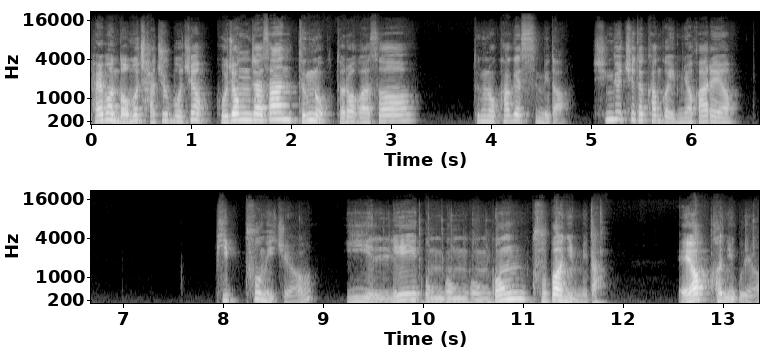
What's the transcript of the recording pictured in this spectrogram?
8번 너무 자주 보죠? 고정자산 등록 들어가서 등록하겠습니다. 신규 취득한 거 입력하래요. 비품이죠. 212-0000-9번입니다. 에어컨이고요.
